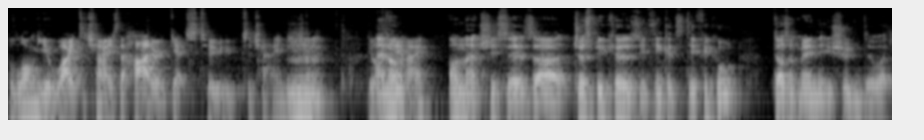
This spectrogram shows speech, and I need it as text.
the longer you wait to change, the harder it gets to, to change. Mm. like And on- eh? On that, she says, uh, just because you think it's difficult doesn't mean that you shouldn't do it.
